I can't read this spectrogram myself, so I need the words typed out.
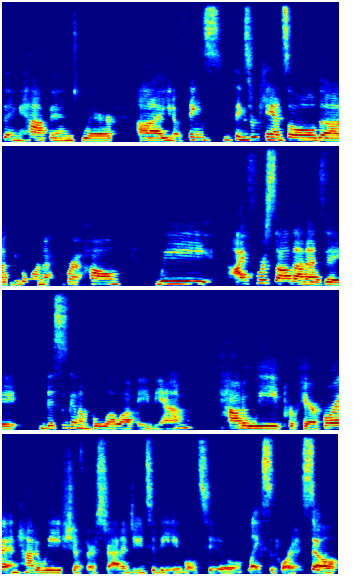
thing happened where uh, you know things things were canceled, uh, people were not were at home. We I foresaw that as a this is going to blow up ABM. How do we prepare for it, and how do we shift our strategy to be able to like support it? So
